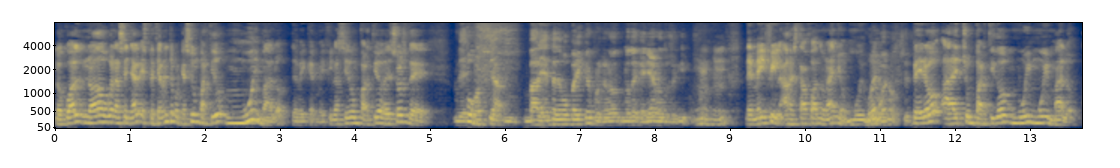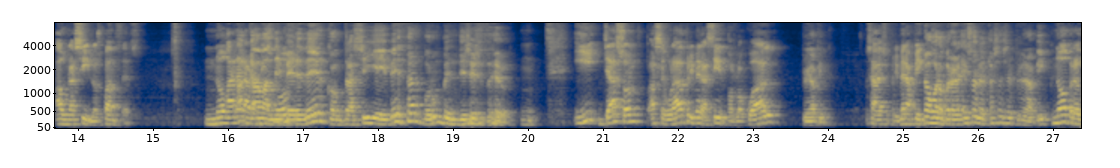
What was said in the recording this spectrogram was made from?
lo cual no ha dado buena señal, especialmente porque ha sido un partido muy malo de Baker Mayfield. Ha sido un partido de esos de. De, hostia, vale, ya entendemos Baker porque no, no te querían otros equipos. ¿no? De Mayfield ha estado jugando un año muy bueno, Muy bueno, sí. pero ha hecho un partido muy, muy malo. Aún así, los Panthers no ganan ahora Acaban de perder contra CJ Beathard por un 26-0. y ya son asegurada primera seed, por lo cual. Primera pick. O sea, es primera pick. No, bueno, pero eso en el caso es el primera pick. No, pero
